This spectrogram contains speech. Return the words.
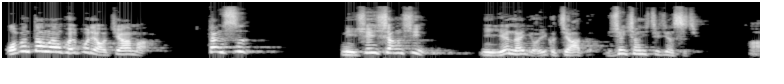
我们当然回不了家嘛。但是你先相信你原来有一个家的，你先相信这件事情啊。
